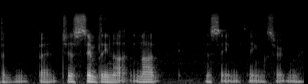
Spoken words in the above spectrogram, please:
But but just simply not not the same thing, certainly.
